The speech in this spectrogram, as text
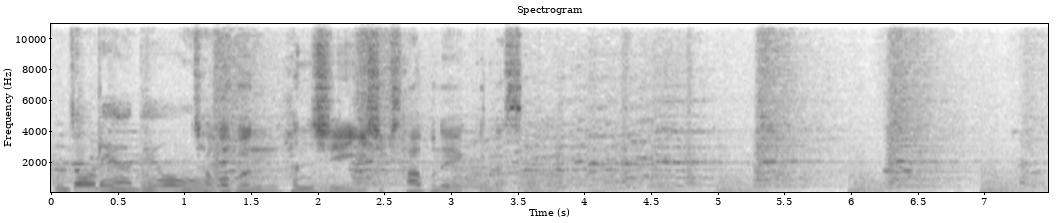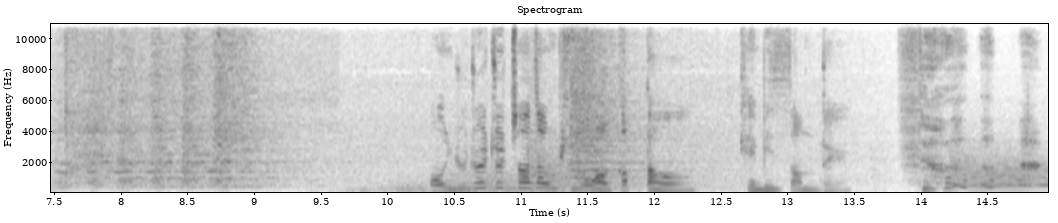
조절해야 돼요. 작업은 1시 24분에 끝났습니다. 유료 주차장 비용 아깝다. 개 비싼데.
